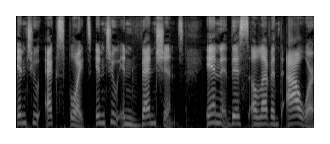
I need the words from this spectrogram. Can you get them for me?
into exploits, into inventions in this 11th hour.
